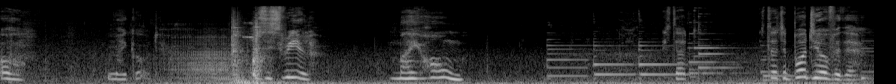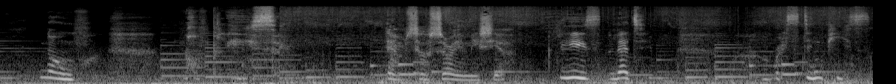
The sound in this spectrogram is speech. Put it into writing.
Oh, my God. Is this real? My home. Is that... Is that a body over there? No. No, please. I'm so sorry, Amicia. Please let him rest in peace.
